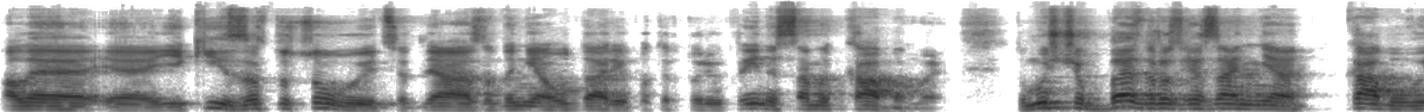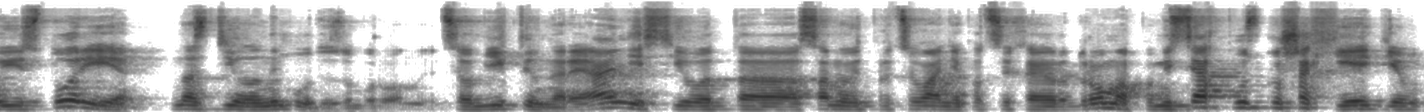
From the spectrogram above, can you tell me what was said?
але е, які застосовуються для завдання ударів по території України саме кабами, тому що без розв'язання кабової історії в нас діла не буде з обороною. Це об'єктивна реальність, і от е, саме відпрацювання по цих аеродромах по місцях пуску шахедів,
